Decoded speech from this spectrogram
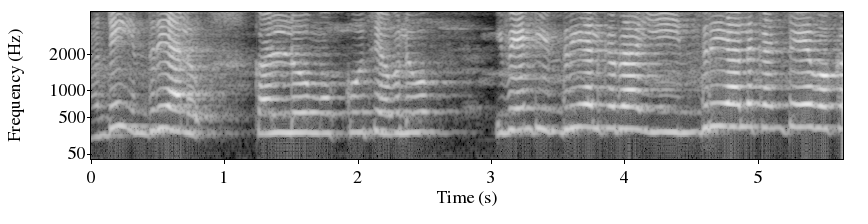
అంటే ఇంద్రియాలు. కళ్ళు ముక్కు చెవులు ఇవేంటి ఇంద్రియాలు కదా? ఈ ఇంద్రియాల కంటే ఒక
